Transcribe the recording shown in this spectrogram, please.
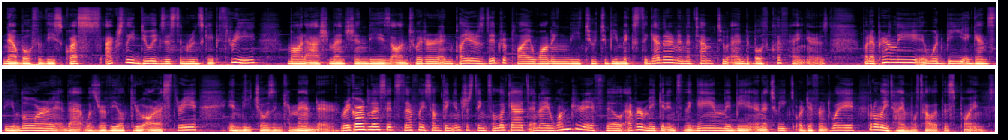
Now both of these quests actually do exist in RuneScape 3, Mod Ash mentioned these on Twitter, and players did reply wanting the two to be mixed together in an attempt to end both cliffhangers. But apparently, it would be against the lore that was revealed through RS3 in the Chosen Commander. Regardless, it's definitely something interesting to look at, and I wonder if they'll ever make it into the game, maybe in a tweaked or different way, but only time will tell at this point.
